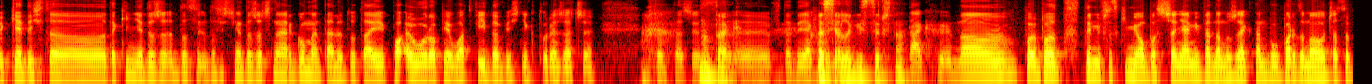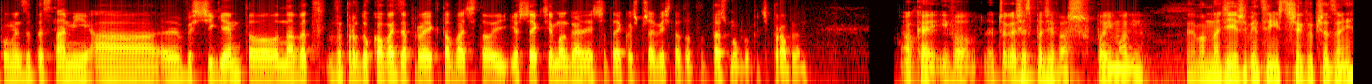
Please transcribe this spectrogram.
y, kiedyś to taki niedorze, dosyć, dosyć niedorzeczny argument, ale tutaj po Europie łatwiej dowieść niektóre rzeczy. To też jest No tak. y, wtedy jak Kwestia logistyczna. Tak, no po, pod tymi wszystkimi obostrzeniami wiadomo, że jak tam było bardzo mało czasu pomiędzy testami a y, wyścigiem, to nawet wyprodukować, zaprojektować to i jeszcze jak cię mogę, ale jeszcze to jakoś przewieźć, no to, to też mógłby być problem. Okej, Iwo, czego się spodziewasz po Imoli? E, Mam nadzieję, że więcej niż trzech wyprzedzeń.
